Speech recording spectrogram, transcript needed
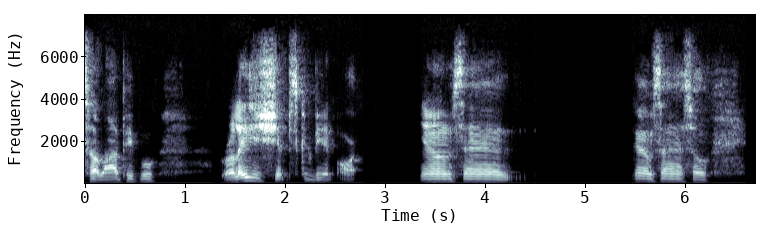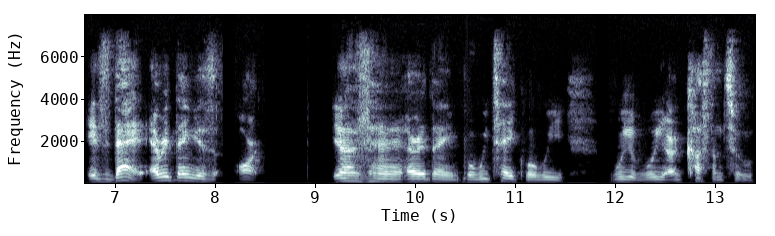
to a lot of people, relationships can be an art. You know what I'm saying? You know what I'm saying? So it's that. Everything is art. You know what I'm saying? Everything. But we take what we we we are accustomed to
